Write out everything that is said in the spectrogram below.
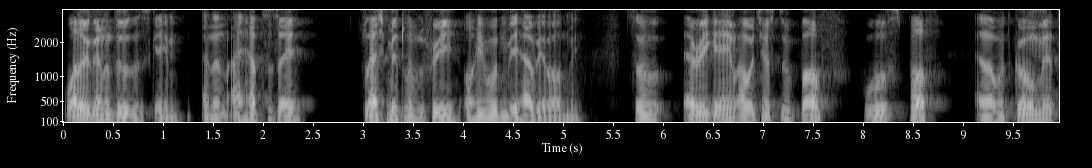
what are you gonna do this game?" And then I had to say, "Flash mid level three, or he wouldn't be happy about me." So every game I would just do buff, wolves, buff, and I would go mid,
